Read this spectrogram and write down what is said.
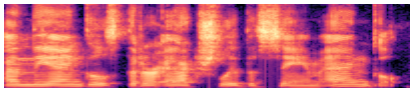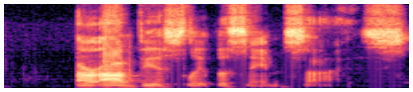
and the angles that are actually the same angle are obviously the same size.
